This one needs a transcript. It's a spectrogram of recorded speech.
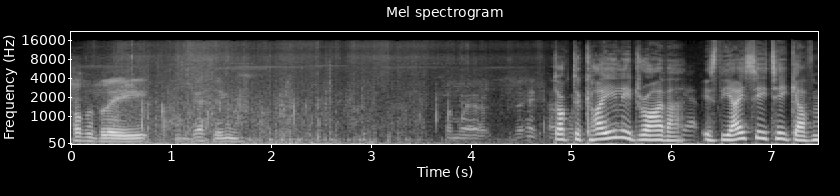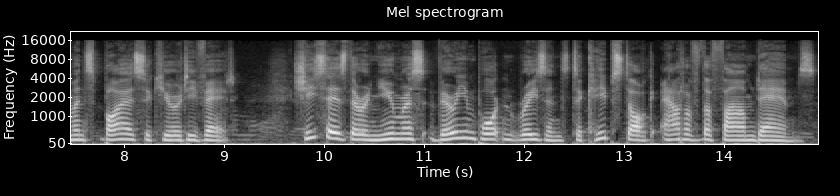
probably getting somewhere Dr. Kyeelee Driver is the ACT government's biosecurity vet. She says there are numerous very important reasons to keep stock out of the farm dams.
